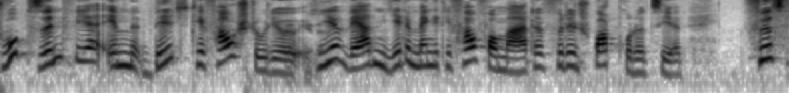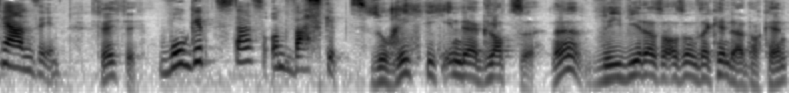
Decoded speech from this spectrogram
Schwupp sind wir im Bild-TV-Studio. Hier werden jede Menge TV-Formate für den Sport produziert. fürs Fernsehen. Richtig. Wo gibt's das und was gibt's? So richtig in der Glotze, ne? wie wir das aus unserer Kindheit noch kennen.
